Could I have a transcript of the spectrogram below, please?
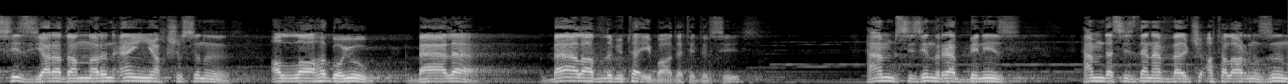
siz yaradanların ən yaxşısını Allahı qoyub, bələ, bəl adlı bütə ibadət edirsiniz? Həm sizin Rəbbiniz, həm də sizdən əvvəlki atalarınızın,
